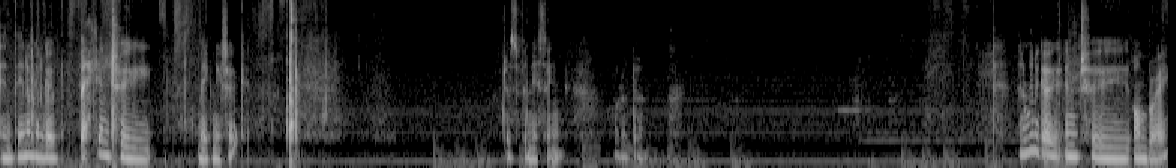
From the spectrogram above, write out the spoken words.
And then I'm going to go back into magnetic. Just finessing. What I've done then I'm going to go into ombre.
